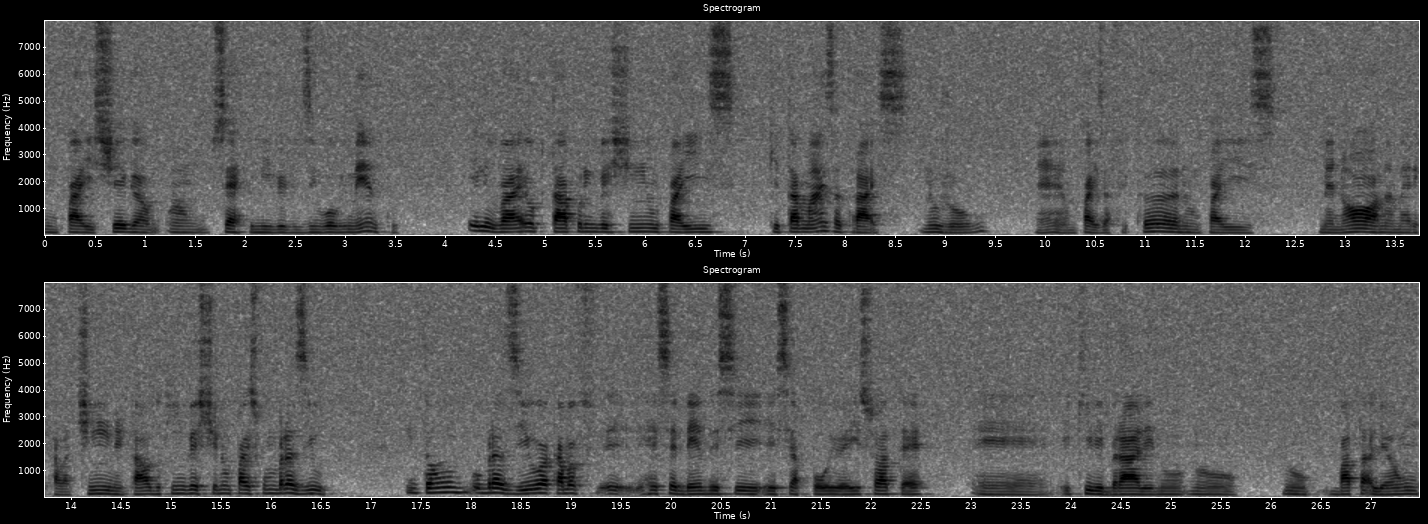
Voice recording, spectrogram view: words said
um país chega a um certo nível de desenvolvimento, ele vai optar por investir em um país que está mais atrás no jogo, né, um país africano, um país menor na América Latina e tal, do que investir num país como o Brasil. Então o Brasil acaba eh, recebendo esse, esse apoio aí só até é, equilibrar ali no, no, no, batalhão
